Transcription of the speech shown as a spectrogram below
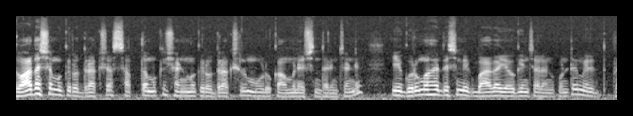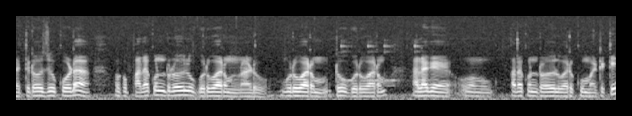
ద్వాదశముఖి రుద్రాక్ష సప్తముఖి షణ్ముఖి రుద్రాక్షలు మూడు కాంబినేషన్ ధరించండి. ఈ గురు మహాదశ మీకు బాగా యోగించాలనుకుంటే మీరు ప్రతిరోజు కూడా ఒక పదకొండు రోజులు గురువారం నాడు గురువారం టు గురువారం అలాగే పదకొండు రోజుల వరకు మటుకి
